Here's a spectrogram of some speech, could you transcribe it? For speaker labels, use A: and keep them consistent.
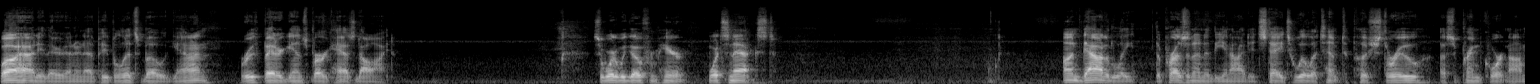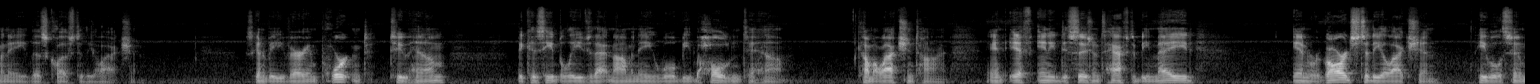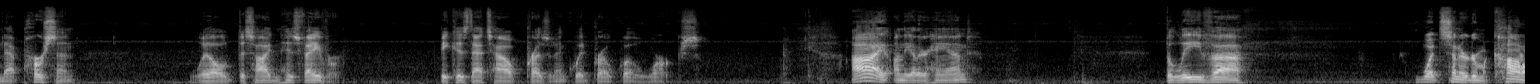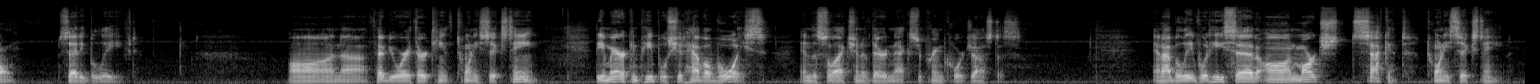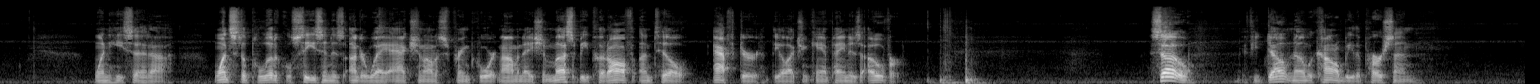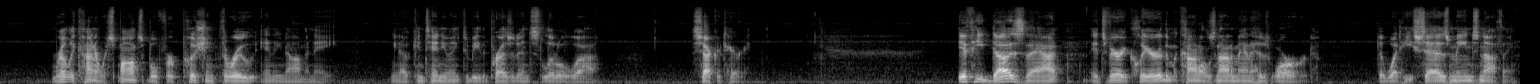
A: Well, howdy there, Internet people. It's Bo again. Ruth Bader Ginsburg has died. So, where do we go from here? What's next? Undoubtedly, the President of the United States will attempt to push through a Supreme Court nominee this close to the election. It's going to be very important to him because he believes that nominee will be beholden to him come election time. And if any decisions have to be made in regards to the election, he will assume that person will decide in his favor because that's how President quid pro quo works. I, on the other hand, believe uh, what Senator McConnell said he believed on uh, February 13th, 2016. The American people should have a voice in the selection of their next Supreme Court justice. And I believe what he said on March 2nd, 2016, when he said, uh, once the political season is underway, action on a Supreme Court nomination must be put off until after the election campaign is over. So, if you don't know, McConnell will be the person really kind of responsible for pushing through any nominee, you know, continuing to be the president's little uh, secretary. If he does that, it's very clear that McConnell is not a man of his word, that what he says means nothing,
